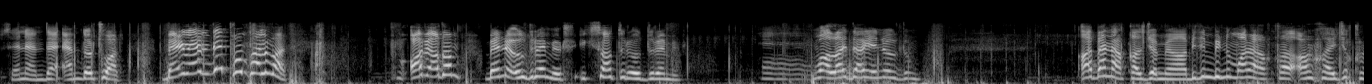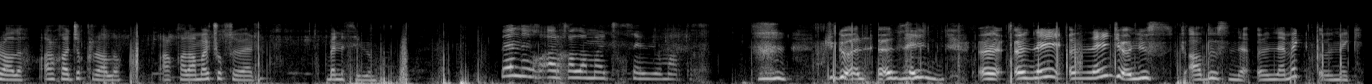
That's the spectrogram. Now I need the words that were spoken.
Senin elinde M4 var. Benim elimde pompalı var. Abi adam beni öldüremiyor. 2 saattir öldüremiyor. He. Vallahi daha yeni öldüm. Ay ben arkalayacağım ya. Bizim bir numara arka, arkayıcı kralı. Arkacı kralı. Arkalamayı çok severim. Ben de seviyorum. Ben de arkalamayı çok seviyorum artık. Çünkü ön, önleyin, ö- önleyin, önleyince ölüyorsun. Adı üstünde. Önlemek, ölmek.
